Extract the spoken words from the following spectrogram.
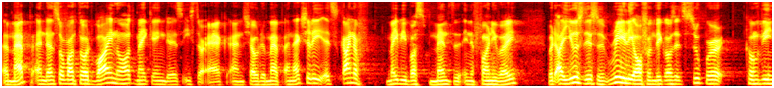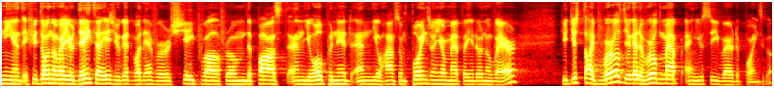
a, a, map. And then someone thought, why not making this Easter egg and show the map? And actually, it's kind of maybe was meant in a funny way. But I use this really often because it's super convenient. If you don't know where your data is, you get whatever shape file from the past and you open it and you have some points on your map and you don't know where. You just type world, you get a world map and you see where the points go.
